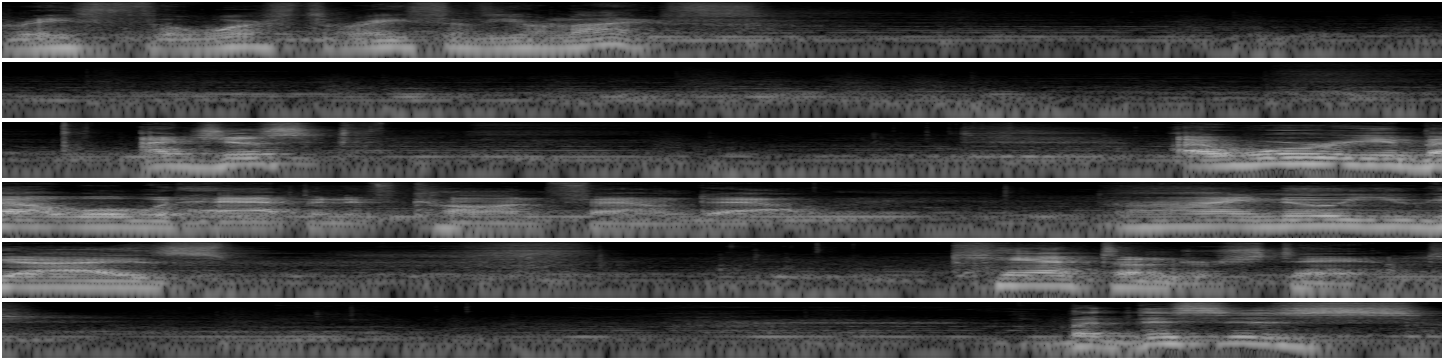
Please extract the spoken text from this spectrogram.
race the worst race of your life. I just. I worry about what would happen if Khan found out. I know you guys can't understand. But this is.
